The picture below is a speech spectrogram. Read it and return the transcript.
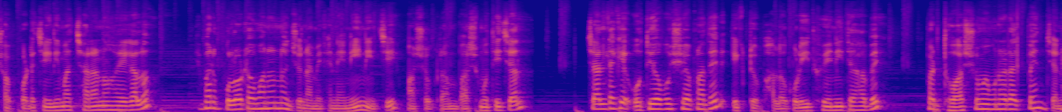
সবকটা চিংড়ি মাছ ছাড়ানো হয়ে গেল। এবার পোলাওটা বানানোর জন্য আমি এখানে নিয়ে নিচ্ছি পাঁচশো গ্রাম বাসমতি চাল। চালটাকে অতি অবশ্যই আপনাদের একটু ভালো করেই ধুয়ে নিতে হবে। বাট ধোয়ার সময় মনে রাখবেন যেন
